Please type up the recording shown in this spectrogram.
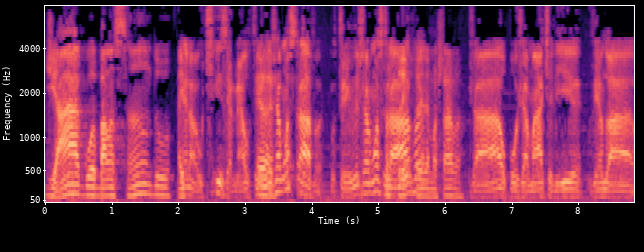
de água balançando. Aí É, não, o teaser, né? O trailer É. já mostrava. O trailer já o mostrava. trailer mostrava. Já o Paul Giamatti ali vendo a.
